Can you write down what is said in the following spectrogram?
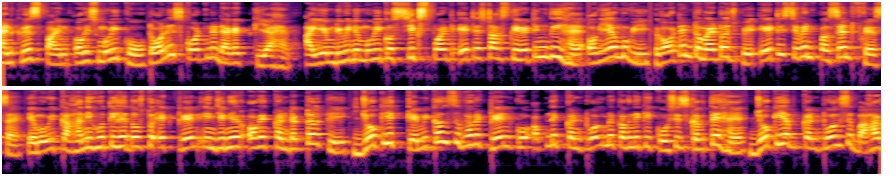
and Chris Pine और इस मूवी को टोनी स्कॉट ने डायरेक्ट किया है। आईएमडीबी ने मूवी को 6.8 स्टार्स की रेटिंग दी है और यह मूवी रॉटन टोमेटोज पे 87 परसेंट फ्रेश है। यह मूवी कहानी होती है दोस्तों एक ट्रेन इंजीनियर और एक कंडक्टर की, जो की एक केमिकल से भरे ट्रेन को अपने कंट्रोल में करने की कोशिश करते हैं, जो की अब कंट्रोल से बाहर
